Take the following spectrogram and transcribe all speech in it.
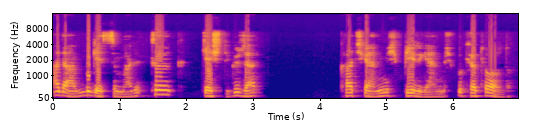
Hadi abi bu geçsin bari. Tık geçti güzel. Kaç gelmiş? 1 gelmiş. Bu kötü oldu.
